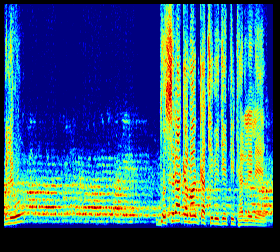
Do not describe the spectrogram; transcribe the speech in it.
ब्ल्यू दुसऱ्या क्रमांकाची विजेती ठरलेली आहे.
